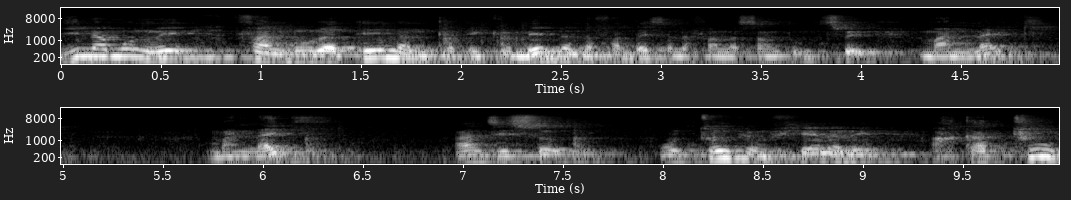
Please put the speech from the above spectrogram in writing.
Inona moa ny hoe fanoloran-tena ny katekimena na fandraisana fanasan-doha? Tsy hoe manaiky, manaiky an'i Jesosy ho Tompo eo amin'ny fiainana hoe, Ankatoa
